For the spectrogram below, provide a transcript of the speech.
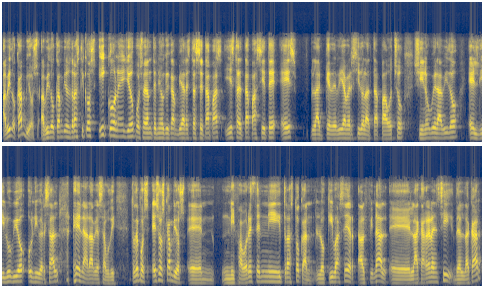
ha habido cambios, ha habido cambios drásticos y con ello pues han tenido que cambiar estas etapas y esta etapa 7 es la que debía haber sido la etapa 8 si no hubiera habido el diluvio universal en Arabia Saudí. Entonces, pues esos cambios eh, ni favorecen ni trastocan lo que iba a ser al final eh, la carrera en sí del Dakar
